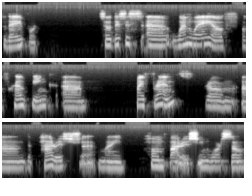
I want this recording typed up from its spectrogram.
to the airport. So this is uh, one way of of helping uh, my friends from um, the parish, uh, my home parish in Warsaw,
